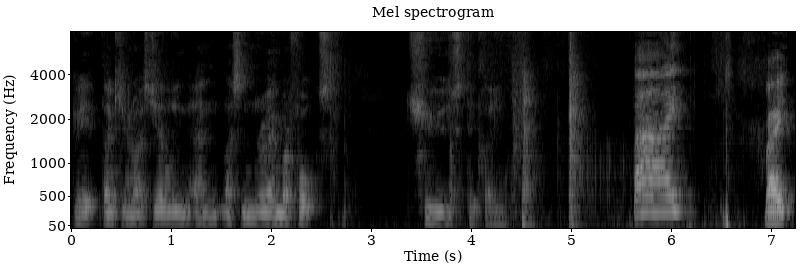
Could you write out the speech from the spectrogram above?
Great. Thank you very much, Geraldine. And listen, remember, folks, choose to climb. Bye. Bye.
